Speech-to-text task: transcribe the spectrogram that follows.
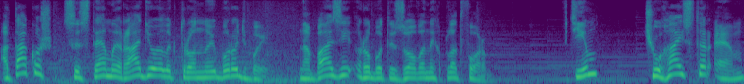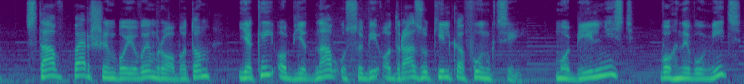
а також системи радіоелектронної боротьби на базі роботизованих платформ. Втім, Чугайстер М став першим бойовим роботом, який об'єднав у собі одразу кілька функцій: мобільність, вогневу міць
